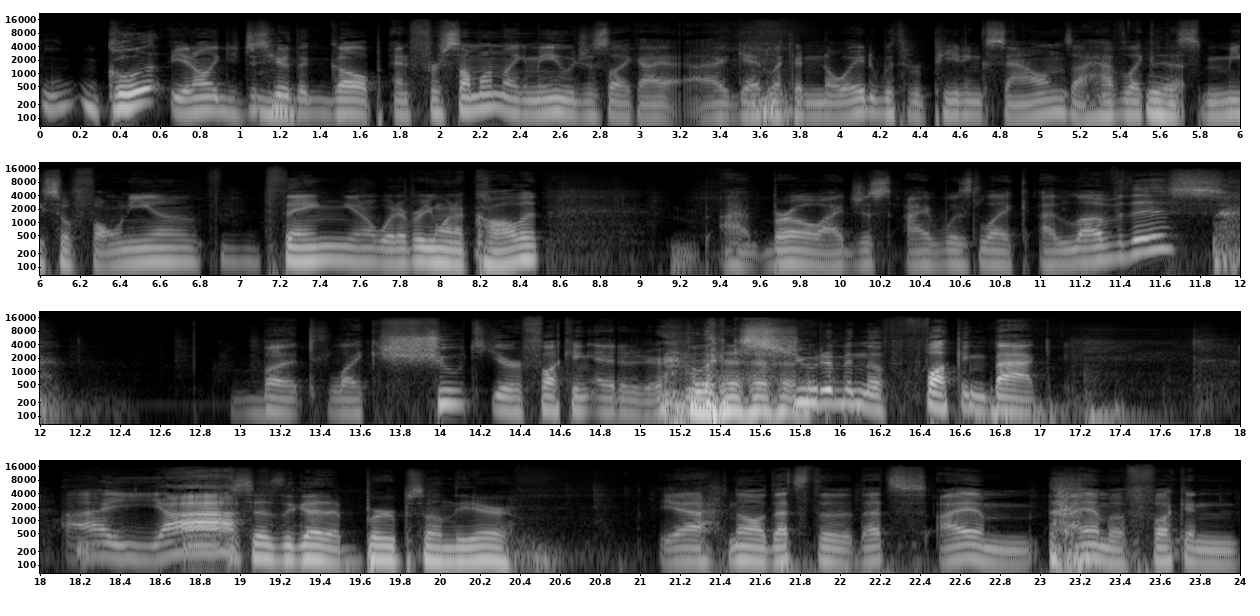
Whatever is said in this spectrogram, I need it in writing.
You know, like you just Mm. hear the gulp. And for someone like me who just like I, I get like annoyed with repeating sounds. I have like Yeah. this misophonia thing. You know, whatever you want to call it. I, bro, I just I was like, I love this. But like, shoot your fucking editor! like, shoot him in the fucking back. I yeah. says the guy that burps on the air. Yeah, no, that's the that's I am I am a fucking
